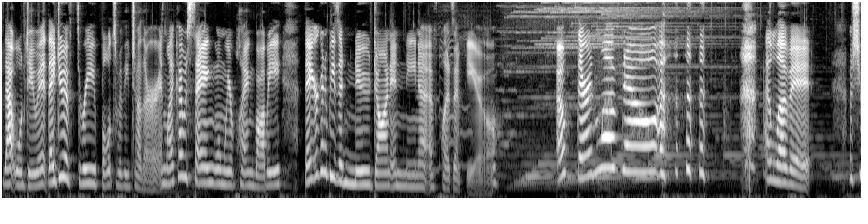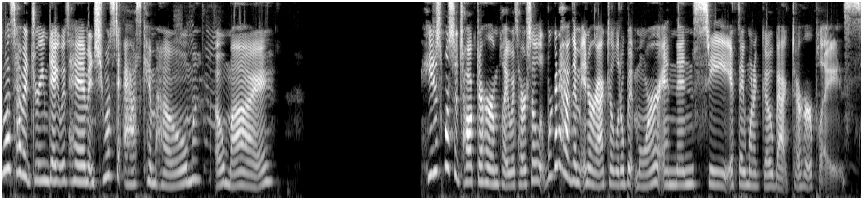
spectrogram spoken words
that will do it. They do have three bolts with each other. And like I was saying when we were playing Bobby, they are going to be the new Don and Nina of Pleasantview. Oh, they're in love now. I love it. But she wants to have a dream date with him and she wants to ask him home. Oh my. He just wants to talk to her and play with her. So we're going to have them interact a little bit more and then see if they want to go back to her place.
